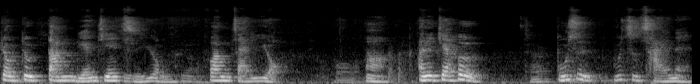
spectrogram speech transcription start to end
就就当连接词用了，方才有。啊。安尼加贺不是不是才呢，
